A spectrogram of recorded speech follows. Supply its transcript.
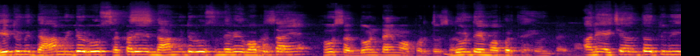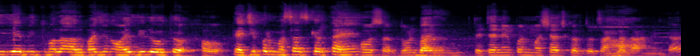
हे तुम्ही दहा मिनटं रोज सकाळी आणि दहा मिनटं रोज संध्याकाळी वापरताय? हो सर दोन टाइम वापरतो सर. दोन टाइम वापरताय. दोन टाइम आणि याच्यानंतर तुम्ही जे मी तुम्हाला अल्फाजिन ऑइल दिलं होतं हो. त्याची पण मसाज करताय? हो सर दोन बरं. टाइम त्याच्याने पण मसाज करतो चांगला हा. दहा मिनिटात.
